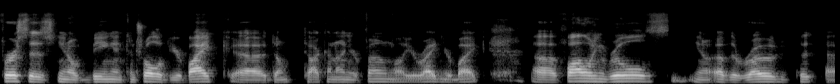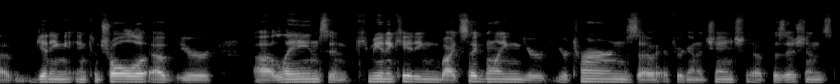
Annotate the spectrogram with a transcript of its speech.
first is you know being in control of your bike. Uh, don't be talking on your phone while you're riding your bike. Uh, following rules you know of the road, getting in control of your uh, lanes and communicating by signaling your your turns uh, if you're going to change uh, positions.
